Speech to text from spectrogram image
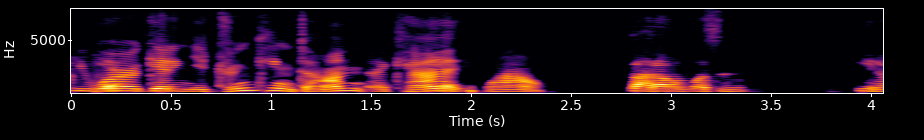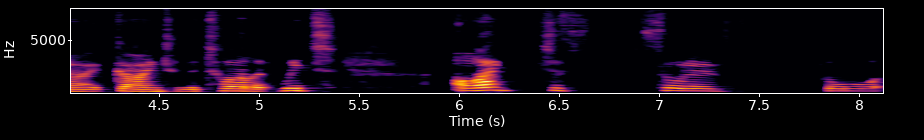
You yeah. were getting your drinking done. Okay, yeah. wow. But I wasn't, you know, going to the toilet, which I just sort of thought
